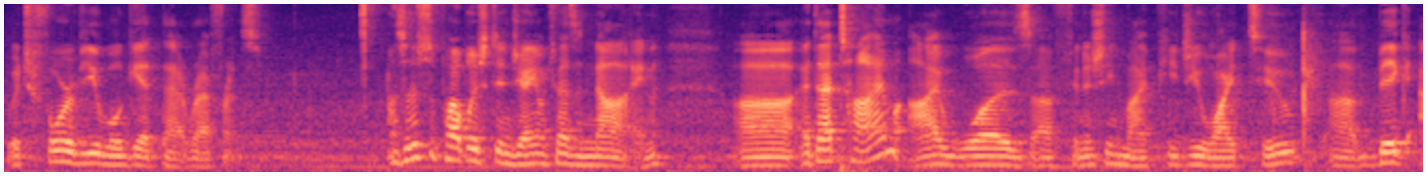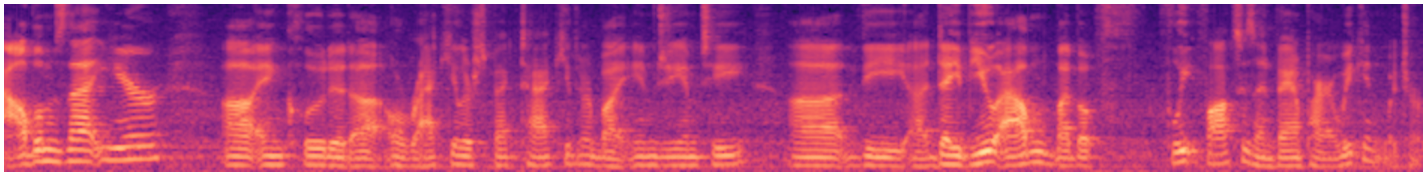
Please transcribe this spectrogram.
which four of you will get that reference. So this was published in January 2009. Uh, at that time, I was uh, finishing my PGY2. Uh, big albums that year included Oracular Spectacular by MGMT, the debut album by both Fleet Foxes and Vampire Weekend, which are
